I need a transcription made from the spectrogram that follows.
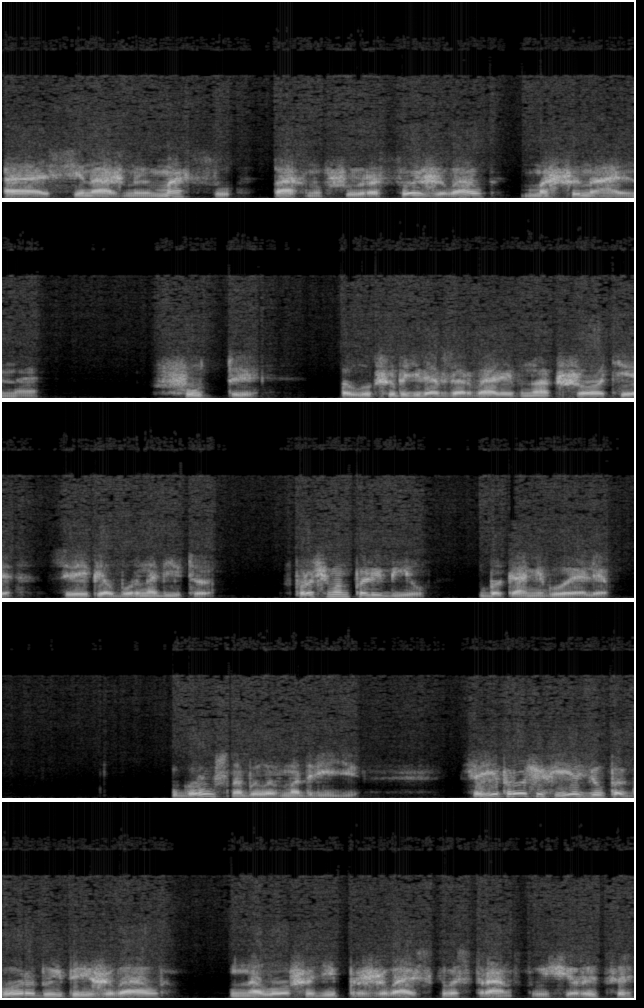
а сенажную массу, пахнувшую росой, жевал машинально — «Фу ты! Лучше бы тебя взорвали в Нуакшоте!» — свирепел Бурнабиту. Впрочем, он полюбил быка Мигуэля. Грустно было в Мадриде. Среди прочих ездил по городу и переживал на лошади проживальского странствующий рыцарь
